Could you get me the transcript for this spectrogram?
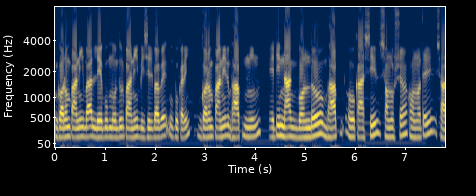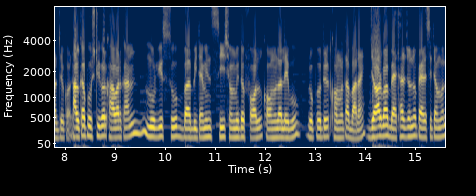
গরম পানি বা লেবু মধুর পানি বিশেষভাবে উপকারী। গরম পানির ভাপ নিন। এটি নাক বন্ধ, ভাপ ও কাশির সমস্যা কমাতে সাহায্য করে। হালকা পুষ্টিকর খাবার খান। মুরগির স্যুপ বা ভিটামিন সি সমৃদ্ধ ফল, কমলা লেবু রোগ প্রতিরোধ ক্ষমতা বাড়ায়। জ্বর বা ব্যথার জন্য প্যারাসিটামল।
